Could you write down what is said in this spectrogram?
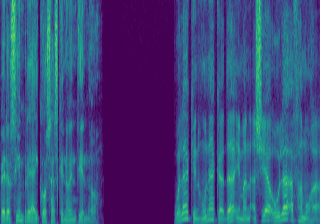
Pero siempre hay cosas que no entiendo. ولكن هناك دائما أشياء لا أفهمها.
